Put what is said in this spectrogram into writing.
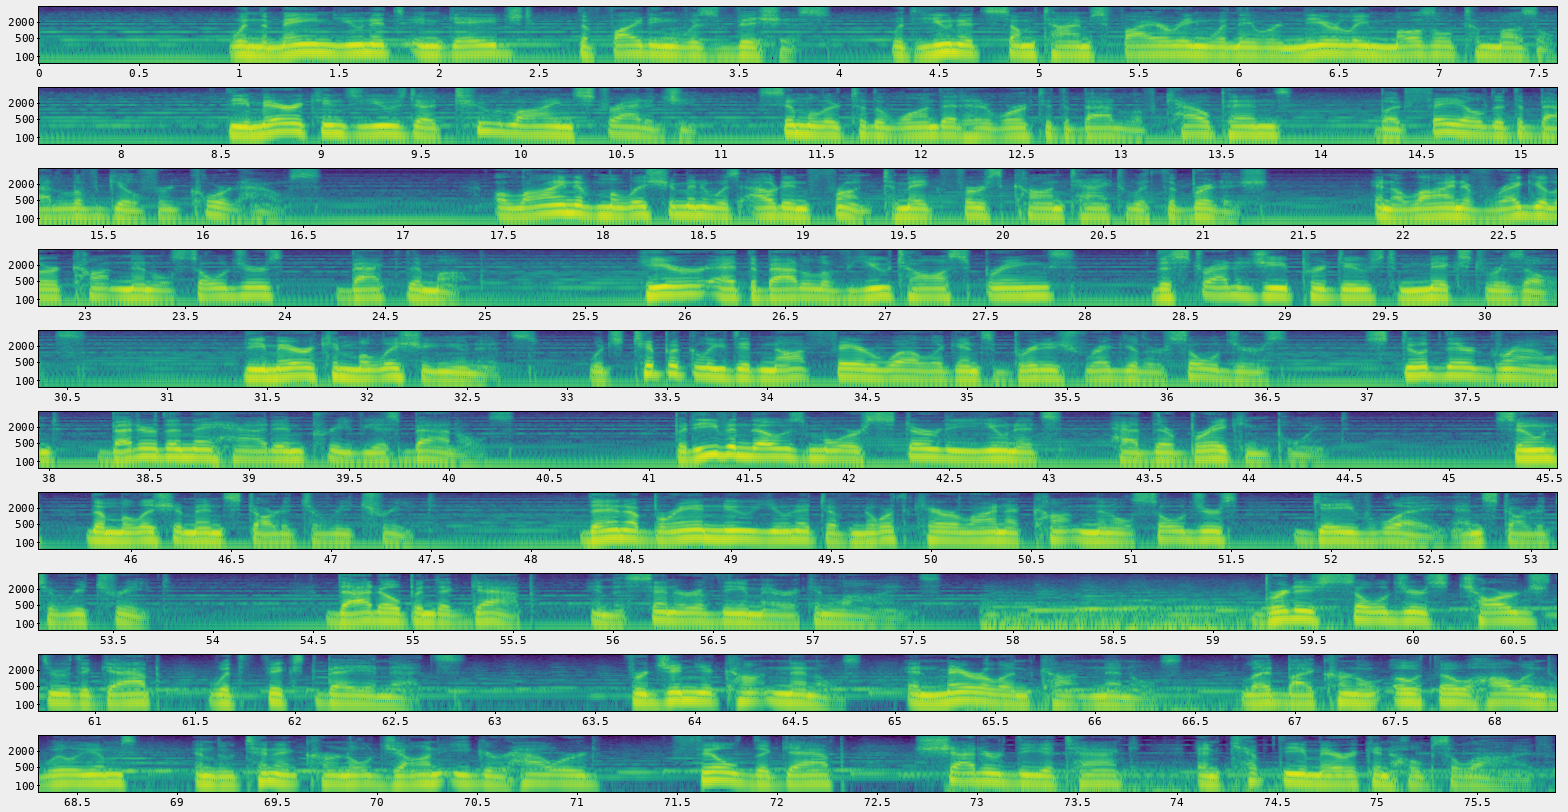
When the main units engaged, the fighting was vicious, with units sometimes firing when they were nearly muzzle to muzzle. The Americans used a two line strategy, similar to the one that had worked at the Battle of Cowpens, but failed at the Battle of Guilford Courthouse. A line of militiamen was out in front to make first contact with the British, and a line of regular Continental soldiers backed them up. Here at the Battle of Eutaw Springs, the strategy produced mixed results. The American militia units, which typically did not fare well against British regular soldiers, stood their ground better than they had in previous battles. But even those more sturdy units had their breaking point. Soon, the militiamen started to retreat. Then a brand new unit of North Carolina Continental soldiers gave way and started to retreat. That opened a gap in the center of the American lines. British soldiers charged through the gap with fixed bayonets. Virginia Continentals and Maryland Continentals, led by Colonel Otho Holland Williams and Lieutenant Colonel John Eager Howard, filled the gap, shattered the attack, and kept the American hopes alive.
